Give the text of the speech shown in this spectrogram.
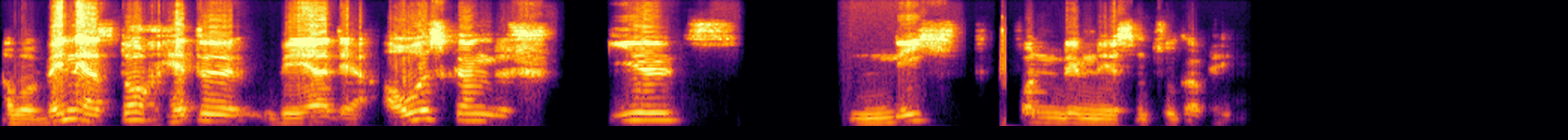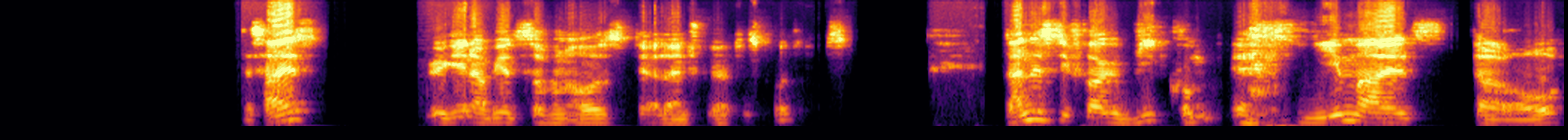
Aber wenn er es doch hätte, wäre der Ausgang des Spiels nicht von dem nächsten Zug abhängig. Das heißt, wir gehen ab jetzt davon aus, der Alleinspieler hat das Kreuz Ass. Dann ist die Frage, wie kommt er jemals darauf,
